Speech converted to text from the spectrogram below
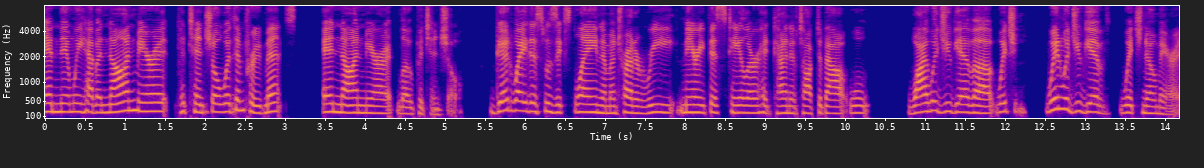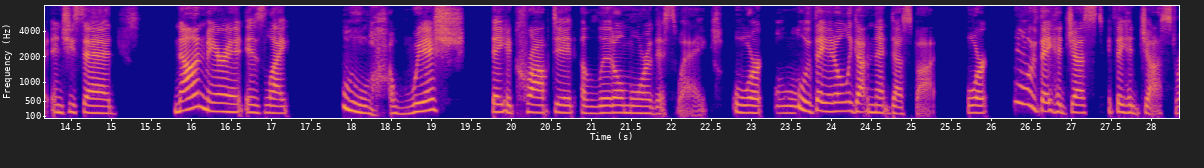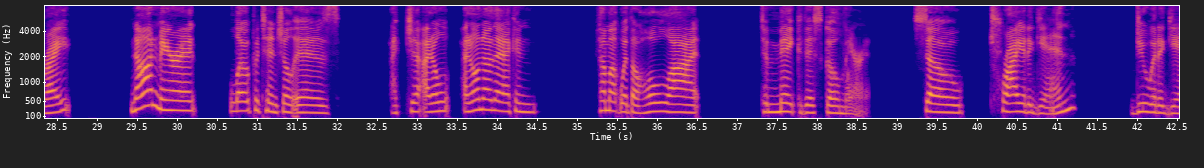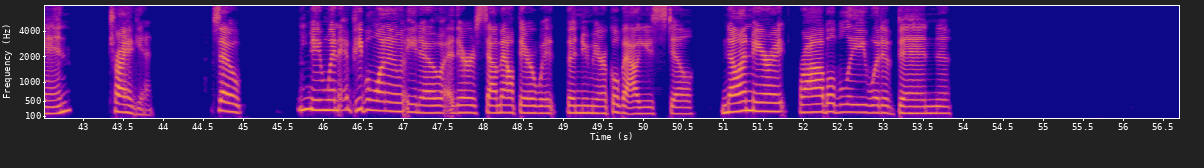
and then we have a non-merit potential with improvements and non-merit low potential. Good way this was explained. I'm gonna try to re Mary Fisk Taylor had kind of talked about, well, why would you give a which when would you give which no merit? And she said, non-merit is like, ooh, I wish they had cropped it a little more this way. Or, oh, if they had only gotten that dust spot. Or, oh, if they had just, if they had just, right? Non merit, low potential is, I, just, I don't, I don't know that I can come up with a whole lot to make this go merit. So try it again, do it again, try again. So I mean, when eh, people want to, you know, eh, there are some out there with the numerical values still. Non merit probably would have been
